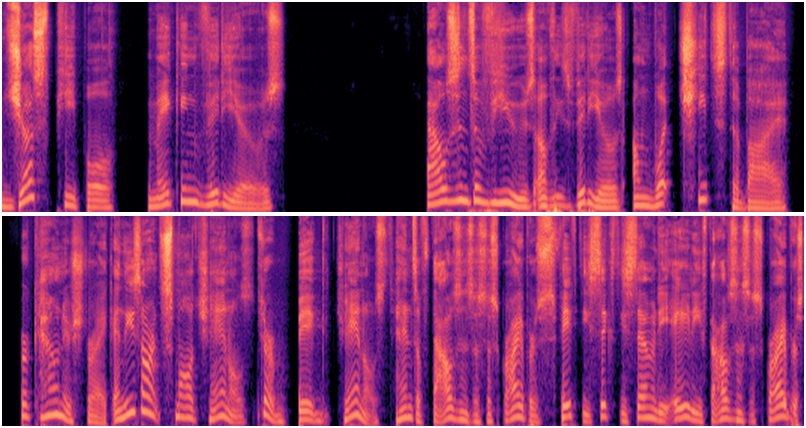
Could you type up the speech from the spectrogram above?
Just people making videos, thousands of views of these videos on what cheats to buy for Counter Strike. And these aren't small channels, these are big channels, tens of thousands of subscribers, 50, 60, 70, 80,000 subscribers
